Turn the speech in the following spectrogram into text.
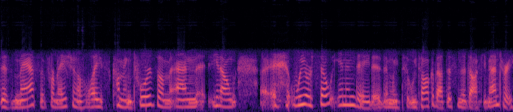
this massive formation of lights coming towards them. And, you know, we are so inundated, and we, we talk about this in the documentary,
